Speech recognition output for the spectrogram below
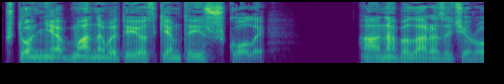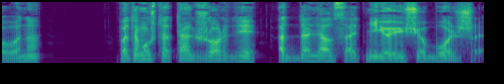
что он не обманывает ее с кем-то из школы. А она была разочарована, потому что так Жорди отдалялся от нее еще больше,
